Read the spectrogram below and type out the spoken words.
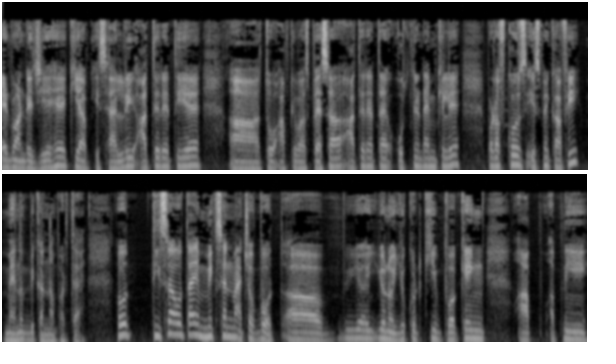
एडवांटेज ये है कि आपकी सैलरी आती रहती है आ, तो आपके पास पैसा आते रहता है उतने टाइम के लिए बट ऑफकोर्स इसमें काफ़ी मेहनत भी करना पड़ता है। तो तीसरा होता है mix and match of both you know you could keep working आप अपनी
